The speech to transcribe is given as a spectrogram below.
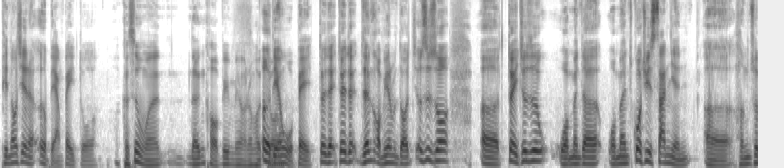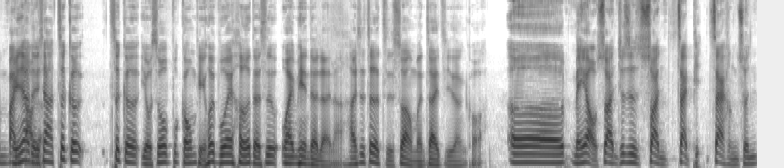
屏东县的二两倍多。可是我们人口并没有那么多，二点五倍，对对对对，人口没有那么多，就是说，呃，对，就是我们的我们过去三年，呃，恒春半岛。等一下，等一下，这个这个有时候不公平，会不会喝的是外面的人啊？还是这个只算我们在籍人口啊？呃，没有算，就是算在平在恒春。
